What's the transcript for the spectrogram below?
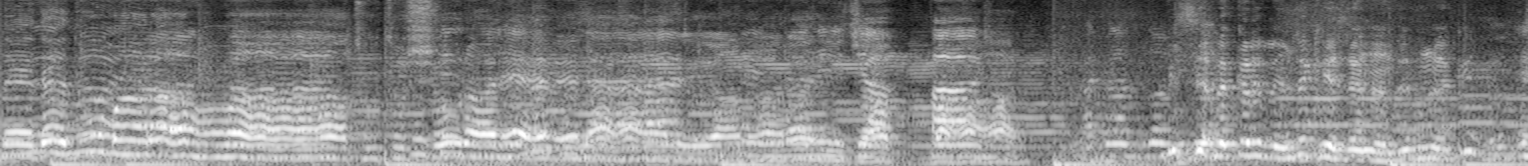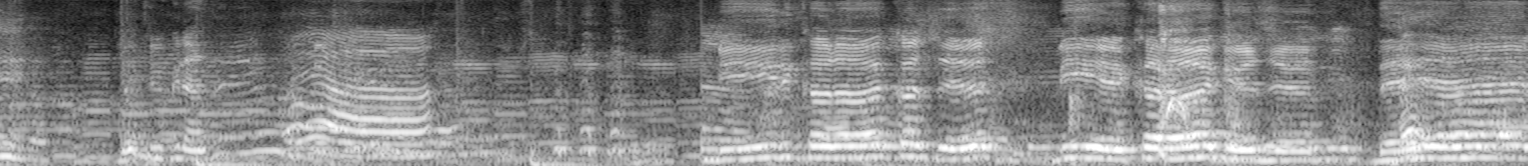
ne de duman ama Tutuşur alevler yanar Ali Cabbar Bir sefer Karadeniz'de kezenendi. Dökülendi. Ya. Bir kara kaşı, bir kara gözün değer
